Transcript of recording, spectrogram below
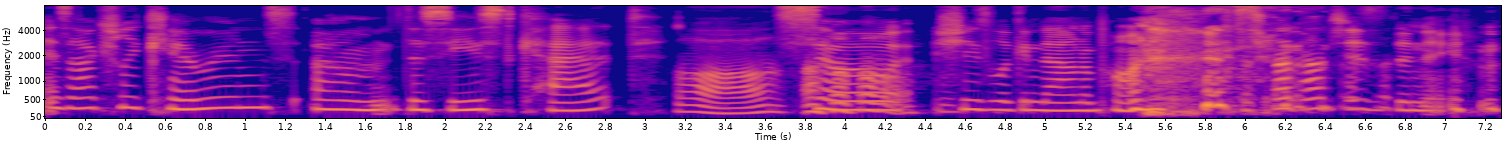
is actually Cameron's um, deceased cat. aw. So she's looking down upon us, which is the name.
